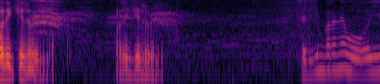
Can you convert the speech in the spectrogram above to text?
ഒരിക്കലും ഇല്ല. ഒരിക്കലും ഇല്ല. ശരിക്കും പറഞ്ഞാൽ ഈ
